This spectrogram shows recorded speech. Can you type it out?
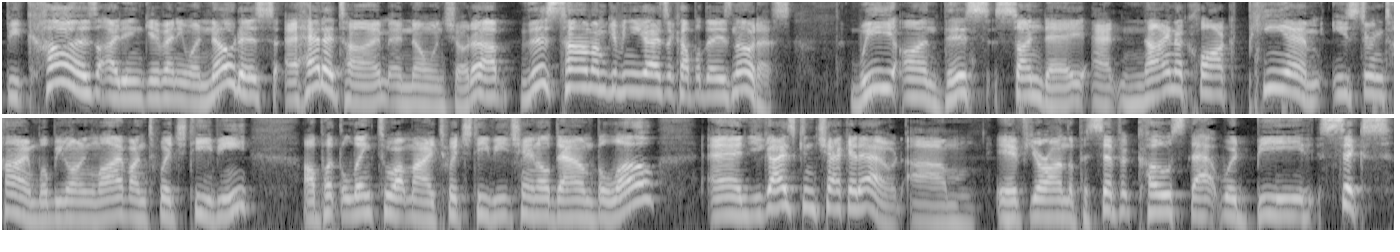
because I didn't give anyone notice ahead of time and no one showed up, this time I'm giving you guys a couple days' notice. We on this Sunday at 9 o'clock p.m. Eastern Time will be going live on Twitch TV. I'll put the link to my Twitch TV channel down below and you guys can check it out. Um, if you're on the Pacific Coast, that would be 6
